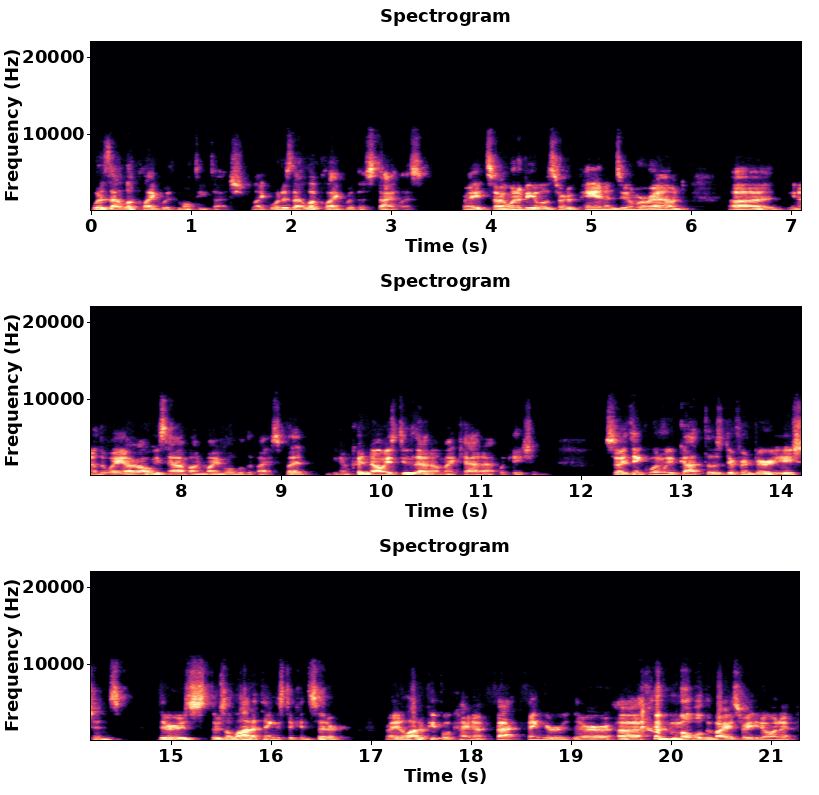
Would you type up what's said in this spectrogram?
What does that look like with multi-touch? Like, what does that look like with a stylus, right? So I want to be able to sort of pan and zoom around, uh, you know, the way I always have on my mobile device, but you know, couldn't always do that on my CAD application. So I think when we've got those different variations, there's there's a lot of things to consider, right? A lot of people kind of fat finger their uh, mobile device, right? You don't want to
